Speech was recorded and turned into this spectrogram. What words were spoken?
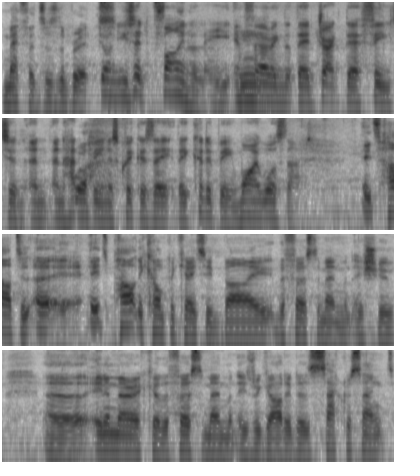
methods as the Brits. John, you said finally, inferring mm. that they'd dragged their feet and, and, and hadn't well, been as quick as they, they could have been. Why was that? It's hard to. Uh, it's partly complicated by the First Amendment issue. Uh, in America, the First Amendment is regarded as sacrosanct.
